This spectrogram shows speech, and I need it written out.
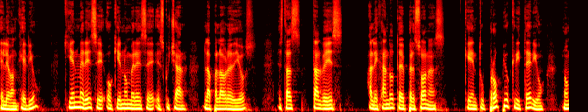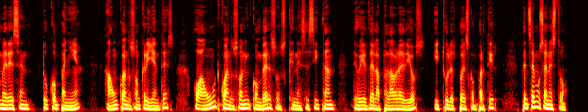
el Evangelio? Quién merece o quién no merece escuchar la palabra de Dios. Estás tal vez alejándote de personas que en tu propio criterio no merecen tu compañía, aun cuando son creyentes o aun cuando son inconversos que necesitan de oír de la palabra de Dios y tú les puedes compartir. Pensemos en esto.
